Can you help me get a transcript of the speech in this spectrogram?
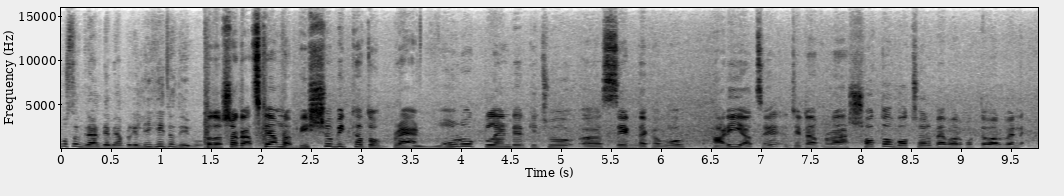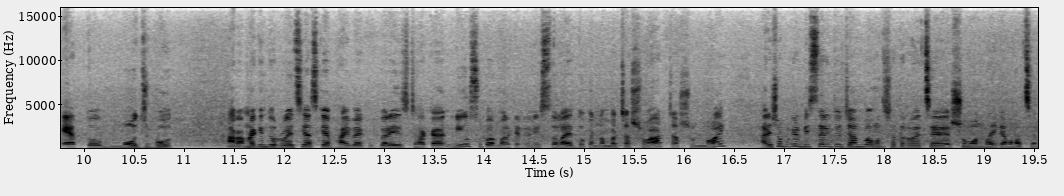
বছর গ্যারান্টি আমি আপনাকে লিখেই তো দিব। দর্শক আজকে আমরা বিশ্ববিখ্যাত ব্র্যান্ড মোরোক্ল্যান্ডের কিছু সেট দেখাবো। হাড়ি আছে যেটা আপনারা শত বছর ব্যবহার করতে পারবেন এত মজবুত। আর আমরা কিন্তু রয়েছি আজকে ভাই ভাই কুকারিজ ঢাকা নিউ সুপার মার্কেটের নিচতলায় দোকান নম্বর চারশো আট চারশো নয়। আর এই সম্পর্কে বিস্তারিত জানব আমাদের সাথে রয়েছে সুমন ভাই কেমন আছেন?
